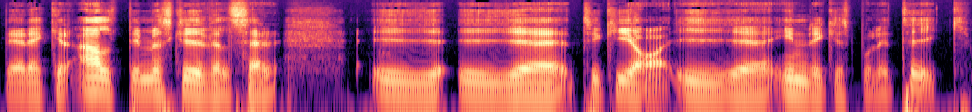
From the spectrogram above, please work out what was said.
Det räcker alltid med skrivelser i, i eh, tycker jag, i eh, inrikespolitik.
